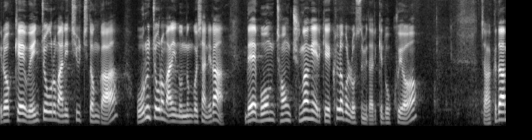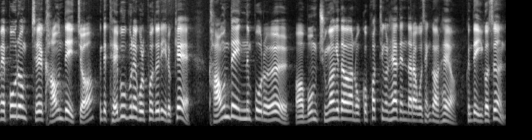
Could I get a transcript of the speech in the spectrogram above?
이렇게 왼쪽으로 많이 치우치던가 오른쪽으로 많이 놓는 것이 아니라 내 몸 정중앙에 이렇게 클럽을 놓습니다. 이렇게 놓고요. 자, 그 다음에 볼은 제일 가운데 있죠. 근데 대부분의 골퍼들이 이렇게 가운데 있는 볼을 어, 몸 중앙에다가 놓고 퍼팅을 해야 된다라고 생각을 해요. 근데 이것은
